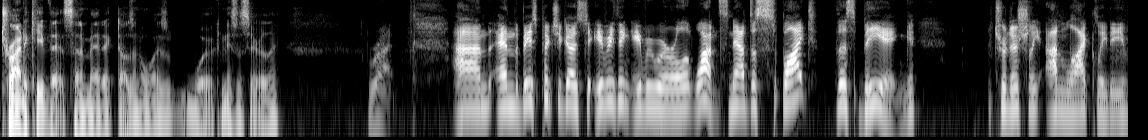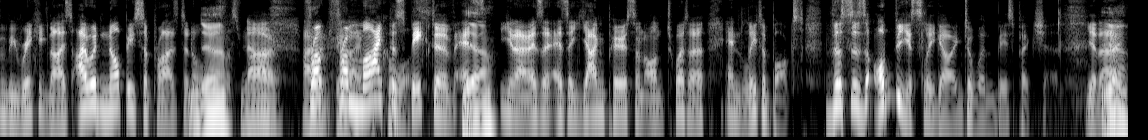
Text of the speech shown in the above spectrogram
trying to keep that cinematic doesn't always work necessarily. Right. Um, and the best picture goes to Everything Everywhere All at Once. Now, despite this being traditionally unlikely to even be recognized, I would not be surprised at all. Yeah. this No. From from like, my perspective as Yeah. you know as a as a young person on Twitter and Letterboxd, this is obviously going to win Best Picture. You know, Yeah.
